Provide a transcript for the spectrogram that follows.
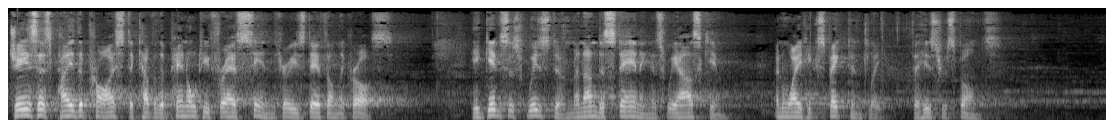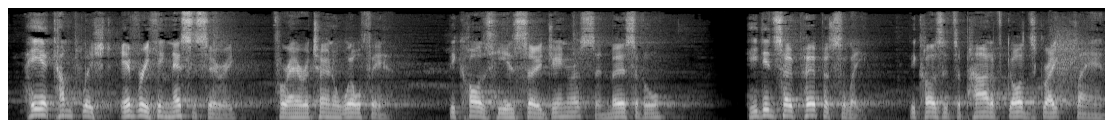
Jesus paid the price to cover the penalty for our sin through his death on the cross. He gives us wisdom and understanding as we ask him and wait expectantly for his response. He accomplished everything necessary for our eternal welfare. Because he is so generous and merciful, he did so purposefully because it's a part of God's great plan,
